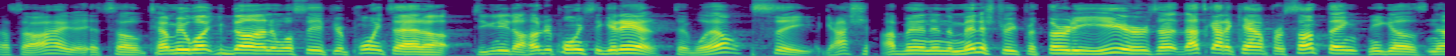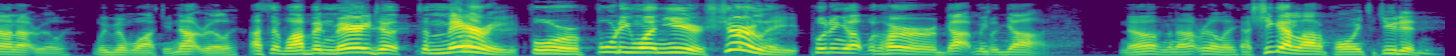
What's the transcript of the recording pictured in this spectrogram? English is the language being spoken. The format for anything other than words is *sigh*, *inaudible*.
I said, all right, so tell me what you've done and we'll see if your points add up. Do you need 100 points to get in? I said, well, see. Gosh, I've been in the ministry for 30 years. That, has got to count for something. And he goes, no, not really. We've been watching. Not really. I said, well, I've been married to, to Mary for 41 years. Surely putting up with her got me to God. No, not really. Now, she got a lot of points, but you didn't.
